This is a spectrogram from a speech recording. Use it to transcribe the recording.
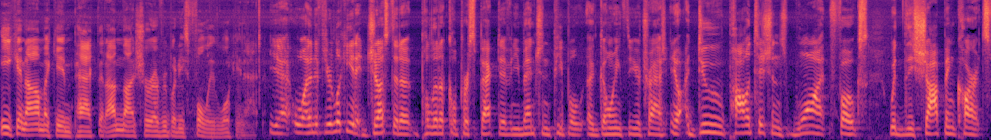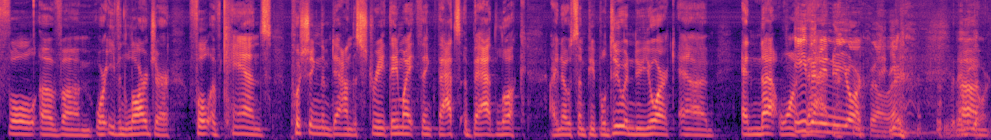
economic impact that I'm not sure everybody's fully looking at. Yeah, well, and if you're looking at it just at a political perspective, and you mentioned people uh, going through your trash, you know, do politicians want folks with the shopping carts full of, um, or even larger, full of cans, pushing them down the street? They might think that's a bad look. I know some people do in New York, uh, and not want Even that. in New York, Bill, right? Even in New York.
